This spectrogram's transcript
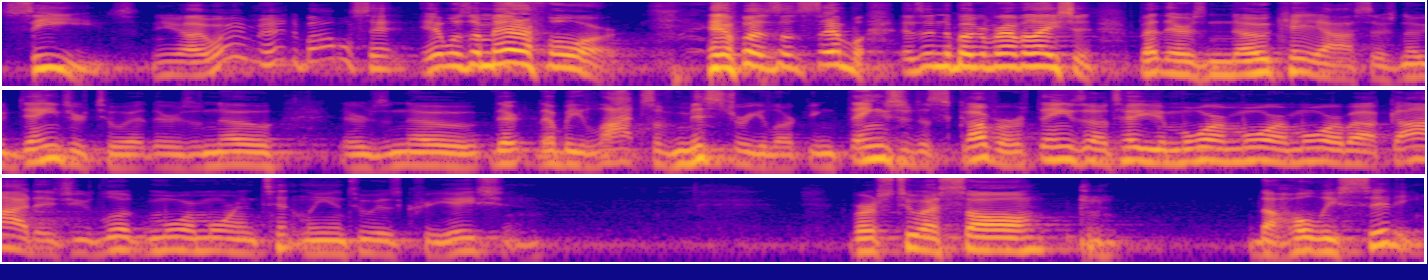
seas. And you're like, wait a minute, the Bible said it was a metaphor. It was a symbol. It's in the book of Revelation. But there's no chaos, there's no danger to it, there's no there's no, there, will be lots of mystery lurking, things to discover, things that'll tell you more and more and more about God as you look more and more intently into His creation. Verse 2 I saw the holy city,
